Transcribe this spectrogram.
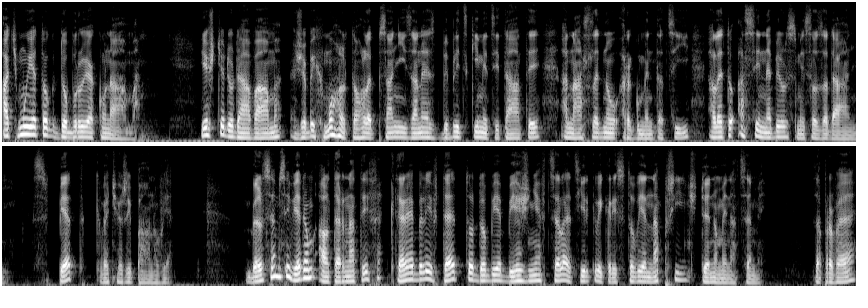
ať mu je to k dobru jako nám. Ještě dodávám, že bych mohl tohle psaní zanést biblickými citáty a následnou argumentací, ale to asi nebyl smysl zadání. Zpět k večeři pánově. Byl jsem si vědom alternativ, které byly v této době běžně v celé církvi Kristově napříč denominacemi. Za prvé,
